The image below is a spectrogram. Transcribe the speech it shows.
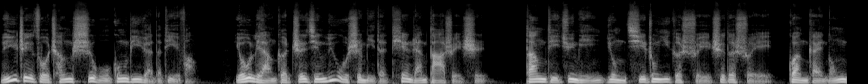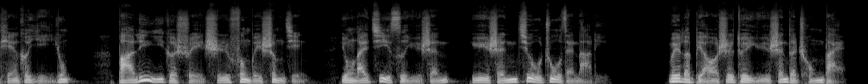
离这座城十五公里远的地方。有两个直径六十米的天然大水池，当地居民用其中一个水池的水灌溉农田和饮用，把另一个水池奉为圣井，用来祭祀雨神。雨神就住在那里。为了表示对雨神的崇拜，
